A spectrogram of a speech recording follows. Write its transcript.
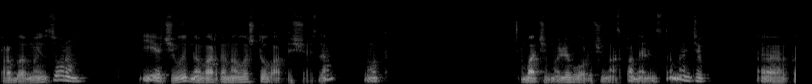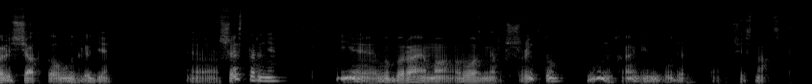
проблеми із зором. І, очевидно, варто налаштувати щось. Да? От. Бачимо, ліворуч у нас панель інструментів, е, коліщатка у вигляді е, шестерні. І вибираємо розмір шрифту. Ну, нехай він буде там, 16.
